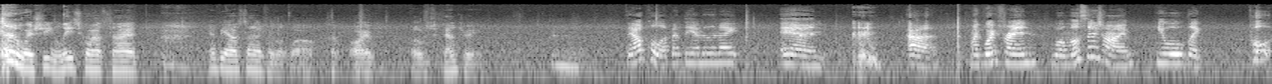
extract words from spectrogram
where she can at least go outside and be outside for a little while, so, or if, over to the country. They all pull up at the end of the night, and uh, my boyfriend will most of the time he will like pull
